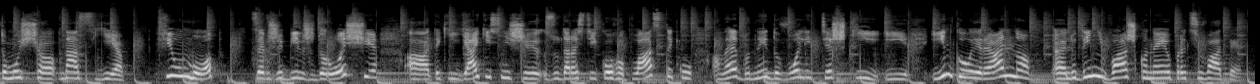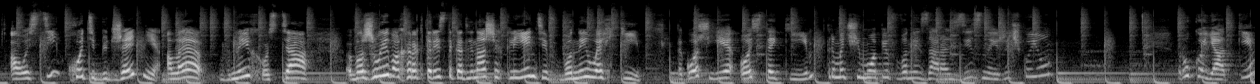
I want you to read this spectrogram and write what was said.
тому що в нас є філмоп. Це вже більш дорожчі, а, такі якісніші з ударостійкого пластику, але вони доволі тяжкі і інколи реально е, людині важко нею працювати. А ось ці, хоч і бюджетні, але в них ось ця важлива характеристика для наших клієнтів. Вони легкі. Також є ось такі тримачі мопів. Вони зараз зі знижечкою. Рукоятки.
